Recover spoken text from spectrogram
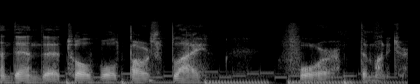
and then the 12 volt power supply for the monitor.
